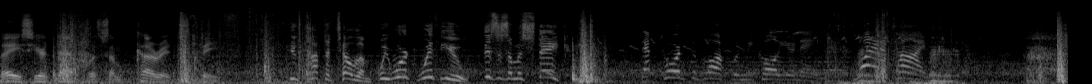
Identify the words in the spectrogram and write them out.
Face your death with some courage, thief. You've got to tell them! We weren't with you! This is a mistake! Step towards the block when we call your name. One at a time.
